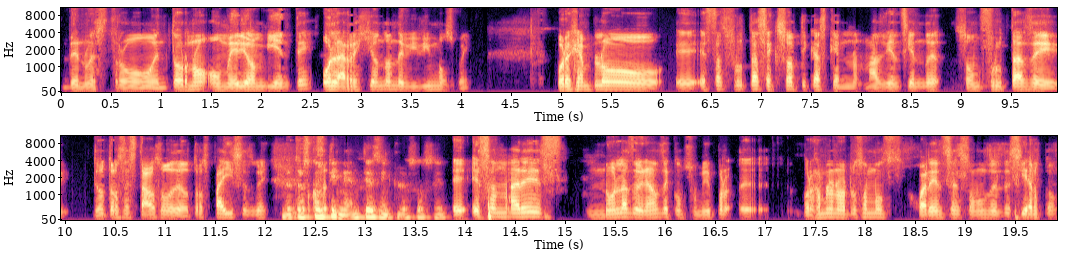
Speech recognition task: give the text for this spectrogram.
de nuestro entorno o medio ambiente o la región donde vivimos, güey. Por ejemplo, eh, estas frutas exóticas que más bien siendo, son frutas de, de otros estados o de otros países, güey. De otros continentes incluso, sí. Eh, esas madres no las deberíamos de consumir. Por, eh, por, ejemplo, nosotros somos juarenses, somos del desierto,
